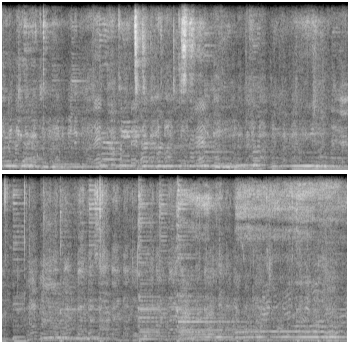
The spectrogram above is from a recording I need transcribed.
Encouraging, then come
